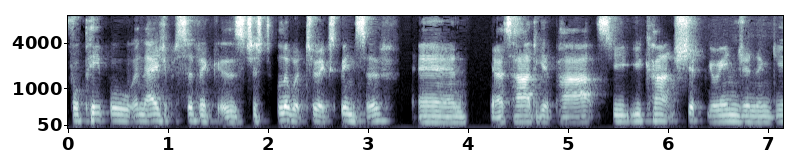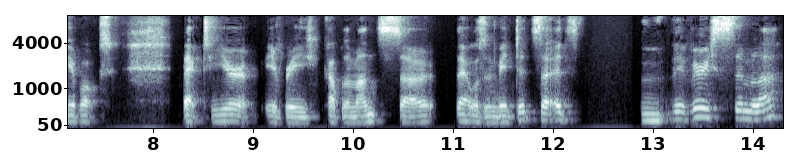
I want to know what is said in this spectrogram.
for people in Asia Pacific is just a little bit too expensive and you know, it's hard to get parts. You, you can't ship your engine and gearbox back to Europe every couple of months. So that was invented. So it's they're very similar,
